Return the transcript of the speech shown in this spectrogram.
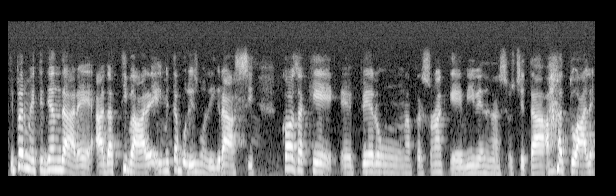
ti permette di andare ad attivare il metabolismo dei grassi cosa che eh, per una persona che vive nella società attuale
